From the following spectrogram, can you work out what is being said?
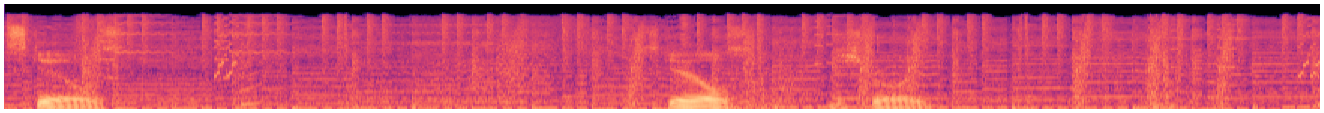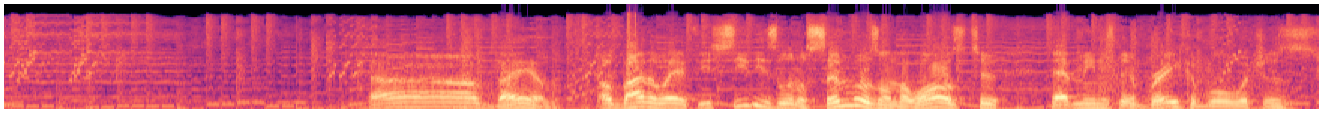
skills. Skills destroyed. Oh, bam. Oh, by the way, if you see these little symbols on the walls too, that means they're breakable, which is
